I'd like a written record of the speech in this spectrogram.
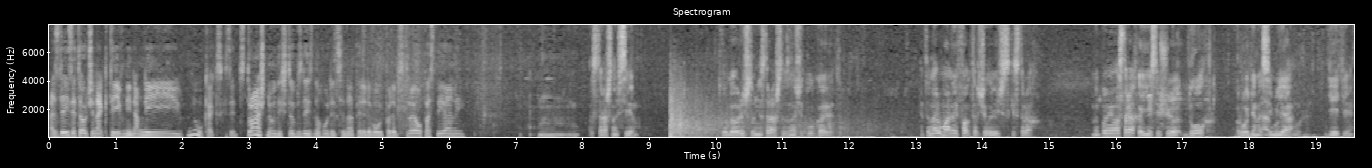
А здесь это очень активный. Нам не, ну, как сказать, страшно ли, чтобы здесь находиться на передовой под обстрел постоянный? Страшно всем. Кто говорит, что не страшно, значит лукавит. Это нормальный фактор, человеческий страх. Но помимо страха есть еще долг, родина, семья, дети.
